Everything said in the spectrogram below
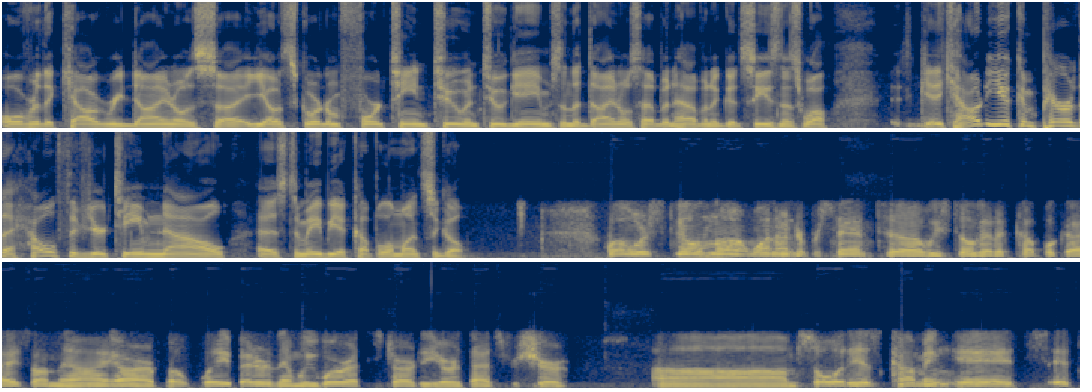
over the Calgary Dinos. Uh, you outscored them 14-2 in two games, and the Dinos have been having a good season as well. How do you compare the health of your team now as to maybe a couple of months ago? Well, we're still not 100%. Uh, we still got a couple guys on the IR, but way better than we were at the start of the year, that's for sure. Um, so it is coming. It's it's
